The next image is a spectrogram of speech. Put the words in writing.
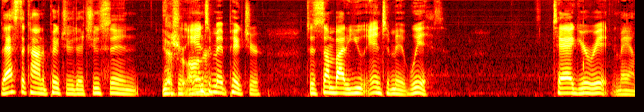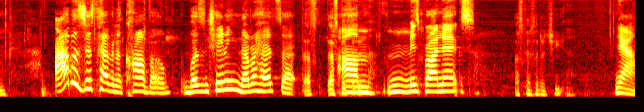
that's the kind of picture that you send yes, your an Honor. intimate picture to somebody you intimate with. Tag you're it, ma'am. I was just having a convo. Wasn't cheating. Never had sex. that's that's considered, Um, Miss Broadnax, that's considered cheating. now,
